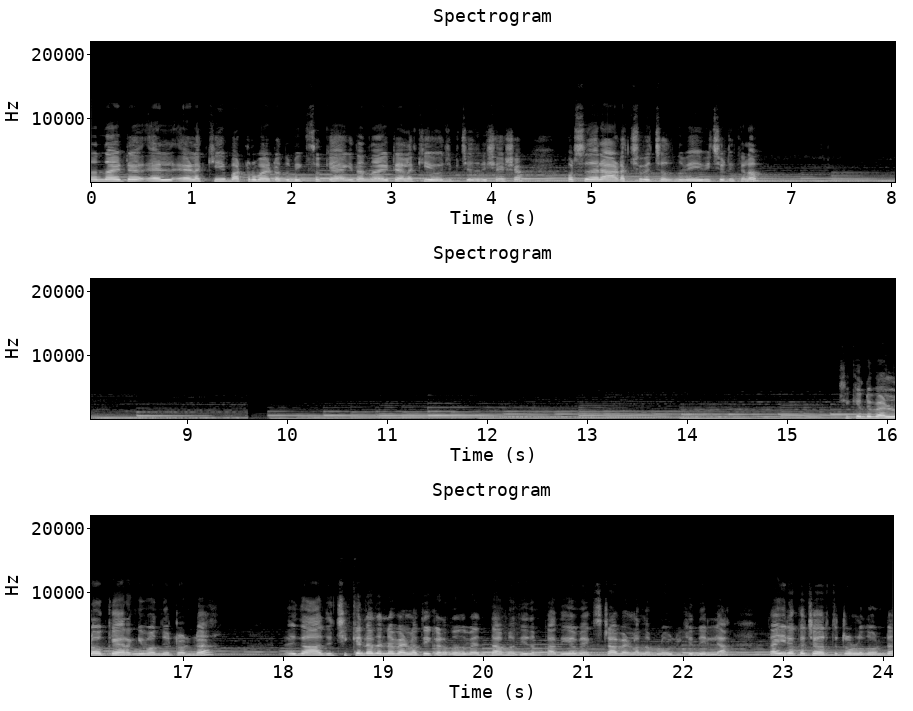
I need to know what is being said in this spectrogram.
നന്നായിട്ട് ഇളക്കി ബട്ടറുമായിട്ടൊന്ന് മിക്സൊക്കെ ആക്കി നന്നായിട്ട് ഇളക്കി യോജിപ്പിച്ചതിന് ശേഷം കുറച്ച് നേരം അടച്ചു വെച്ചതൊന്ന് വേവിച്ചെടുക്കണം. ചിക്കന്റെ വെള്ളമൊക്കെ ഇറങ്ങി വന്നിട്ടുണ്ട്. ഇത് അത് ചിക്കന്റെ തന്നെ വെള്ളത്തിൽ കിടന്നത് വെന്താൽ മതി. നമുക്ക് അധികം എക്സ്ട്രാ വെള്ളം നമ്മൾ ഒഴിക്കുന്നില്ല. തൈരൊക്കെ ചേർത്തിട്ടുള്ളതുകൊണ്ട്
